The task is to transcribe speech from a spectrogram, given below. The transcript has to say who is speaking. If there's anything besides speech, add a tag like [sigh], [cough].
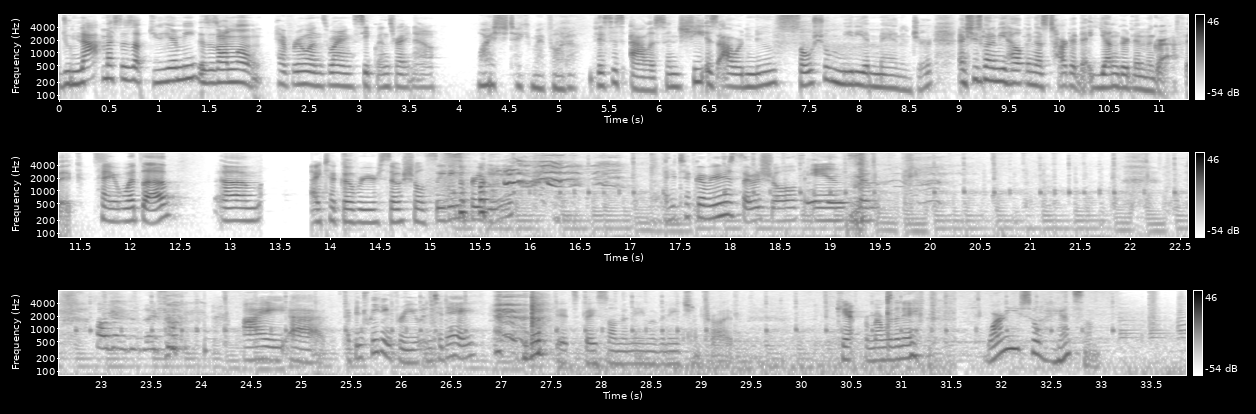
Speaker 1: Do not mess this up. Do you hear me? This is on loan.
Speaker 2: Everyone's wearing sequins right now.
Speaker 3: Why is she taking my photo?
Speaker 1: This is Allison. She is our new social media manager, and she's going to be helping us target that younger demographic.
Speaker 2: Hey, what's up? Um, I took over your social, waiting for you. [laughs] I took over your socials, and so. I'll take the next one. I, uh, I've been tweeting for you, and today. [laughs]
Speaker 3: It's based on the name of an ancient tribe. Can't remember the name.
Speaker 4: Why are you so handsome?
